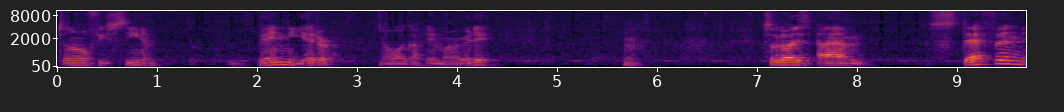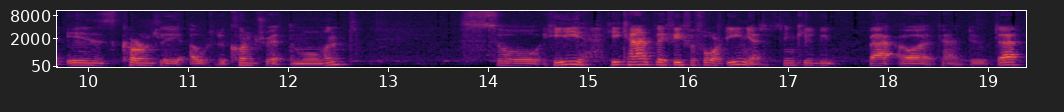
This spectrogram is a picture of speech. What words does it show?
Don't know if you've seen him. Ben Yedder. Oh, I got him already. Hmm. So guys, um, Stefan is currently out of the country at the moment. So he he can't play FIFA 14 yet. I think he'll be back. Oh, I can't do that.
